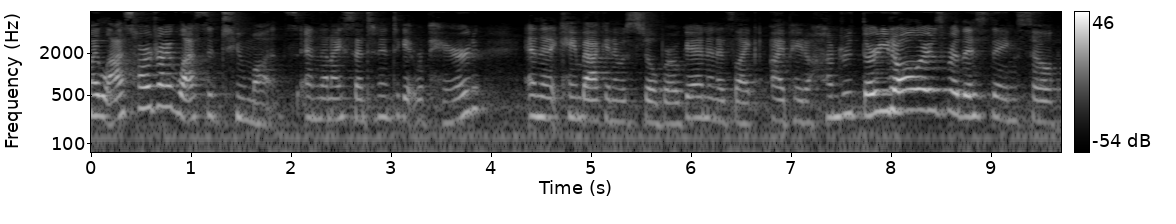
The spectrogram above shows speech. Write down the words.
My last hard drive lasted two months and then I sent it in to get repaired and then it came back and it was still broken. And it's like I paid $130 for this thing. So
